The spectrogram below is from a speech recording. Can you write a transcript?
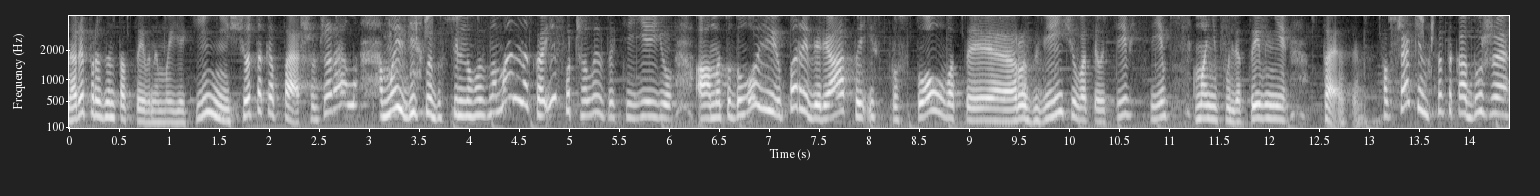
репрезентативними, які ні. Що таке перше джерело? Ми дійшли до спільного знаменника і почали за цією методологією перевіряти і спростовувати, розвінчувати оці всі маніпулятивні тези. Фактчекінг це така дуже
